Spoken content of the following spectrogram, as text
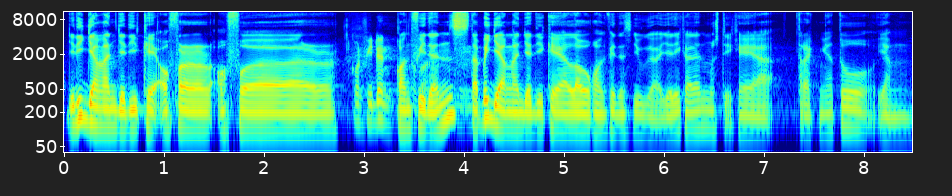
jadi jangan jadi kayak over over Confident. confidence, tapi jangan jadi kayak low confidence juga. Jadi kalian mesti kayak tracknya tuh yang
